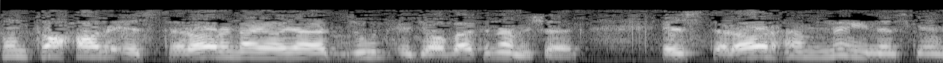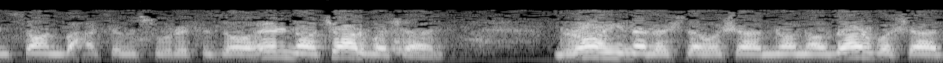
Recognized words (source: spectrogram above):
چون تا حال استرار نیاید زود اجابت نمیشه استرار هم نه این است که انسان به حسب صورت ظاهر ناچار باشد راهی نداشته باشد نانادار باشد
